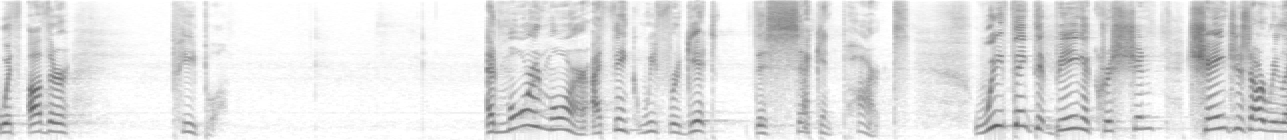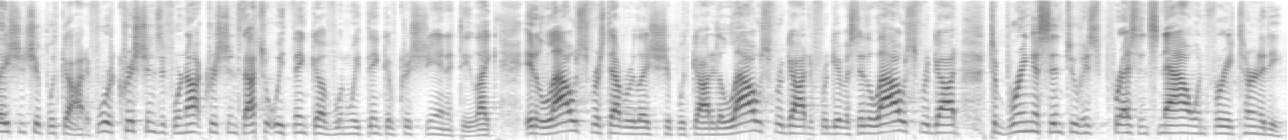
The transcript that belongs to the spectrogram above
with other people. And more and more, I think we forget this second part we think that being a Christian changes our relationship with God. If we're Christians, if we're not Christians, that's what we think of when we think of Christianity. Like it allows for us to have a relationship with God, it allows for God to forgive us, it allows for God to bring us into His presence now and for eternity.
